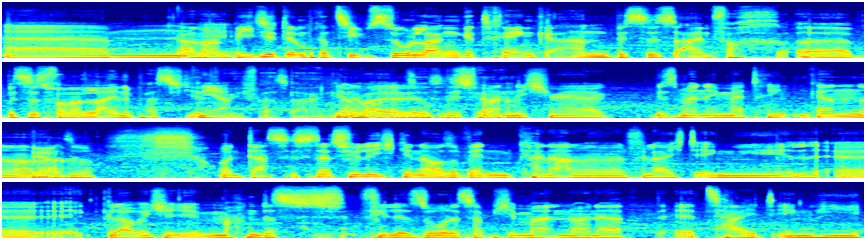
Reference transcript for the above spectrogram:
Ähm, Aber man äh, bietet im Prinzip so lange Getränke an, bis es einfach, äh, bis es von alleine passiert, Ja. würde ich mal sagen. Genau, ne? Weil also bis ist ja, man nicht mehr, bis man nicht mehr trinken kann. Ne? Also und das ist natürlich genauso, wenn keine Ahnung, wenn man vielleicht irgendwie, äh, glaube ich, machen das viele so. Das habe ich immer in meiner äh, Zeit irgendwie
